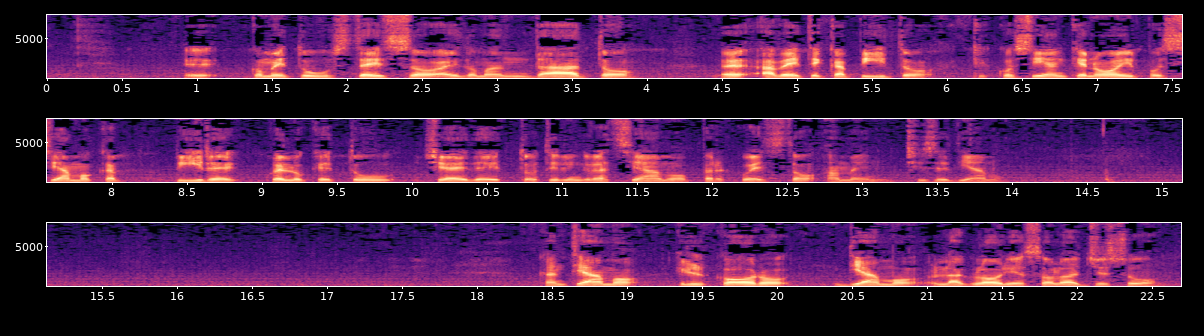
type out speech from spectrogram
eh, come tu stesso hai domandato, eh, avete capito che così anche noi possiamo capire quello che tu ci hai detto. Ti ringraziamo per questo. Amen. Ci sediamo. Cantiamo il coro, diamo la gloria solo a Gesù.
